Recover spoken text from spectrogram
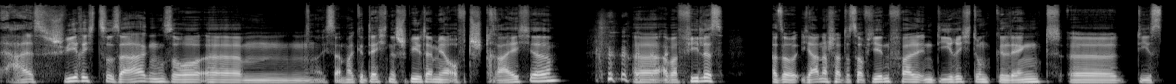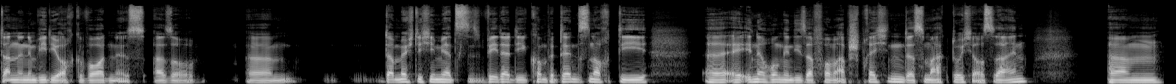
Ja, ist schwierig zu sagen. So, ähm, ich sag mal, Gedächtnis spielt einem ja oft Streiche. äh, aber vieles, also Janosch hat es auf jeden Fall in die Richtung gelenkt, äh, die es dann in dem Video auch geworden ist. Also ähm, da möchte ich ihm jetzt weder die Kompetenz noch die äh, Erinnerung in dieser Form absprechen. Das mag durchaus sein. Ähm,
